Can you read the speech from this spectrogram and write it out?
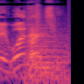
What? What?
